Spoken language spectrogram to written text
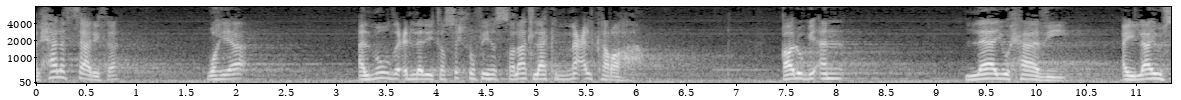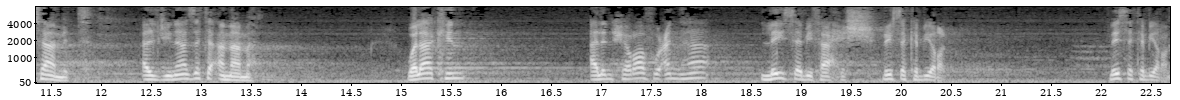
الحالة الثالثة وهي الموضع الذي تصح فيه الصلاة لكن مع الكراهة. قالوا بأن لا يحاذي أي لا يسامت الجنازة أمامه. ولكن الانحراف عنها ليس بفاحش ليس كبيرا. ليس كبيرا.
